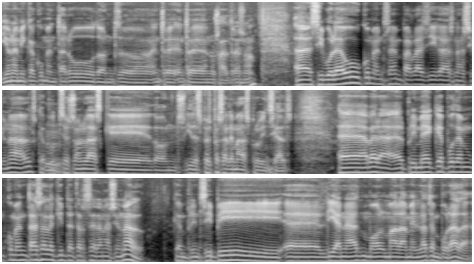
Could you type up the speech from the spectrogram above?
i una mica comentar-ho doncs, eh, entre, entre nosaltres. No? Eh, si voleu, comencem per les lligues nacionals, que potser són les que... Doncs, I després passarem a les provincials. Eh, a veure, el primer que podem comentar és l'equip de tercera nacional, que en principi eh, li ha anat molt malament la temporada.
